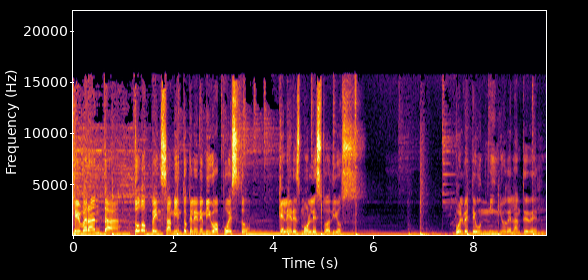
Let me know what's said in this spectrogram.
Quebranta todo pensamiento que el enemigo ha puesto, que le eres molesto a Dios. Vuélvete un niño delante de Él.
